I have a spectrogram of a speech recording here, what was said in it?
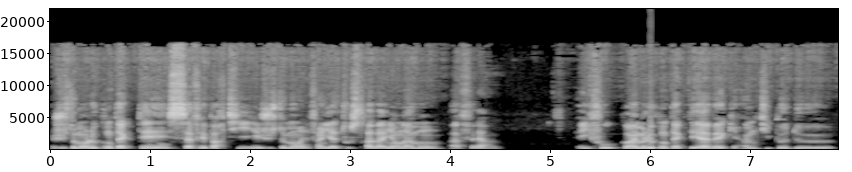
justement, le contacter, ça fait partie justement. Enfin, il y a tout ce travail en amont à faire et il faut quand même le contacter avec un petit peu de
